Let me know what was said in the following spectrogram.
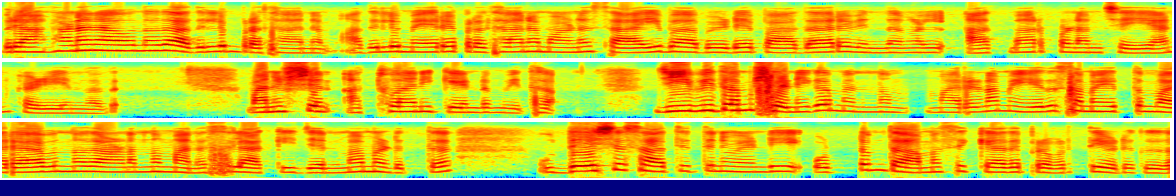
ബ്രാഹ്മണനാവുന്നത് അതിലും പ്രധാനം. അതിലുമേറെ പ്രധാനമാണ് സായിബാബയുടെ പാതാരവിന്ദങ്ങൾ ആത്മാർപ്പണം ചെയ്യാൻ കഴിയുന്നത്. മനുഷ്യൻ അധ്വാനിക്കേണ്ടും വിധം. ജീവിതം ക്ഷണികമെന്നും മരണം ഏത് സമയത്തും വരാവുന്നതാണെന്നും മനസ്സിലാക്കി ജന്മമെടുത്ത് ഉദ്ദേശസാധ്യത്തിനു വേണ്ടി ഒട്ടും താമസിക്കാതെ പ്രവൃത്തിയെടുക്കുക.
